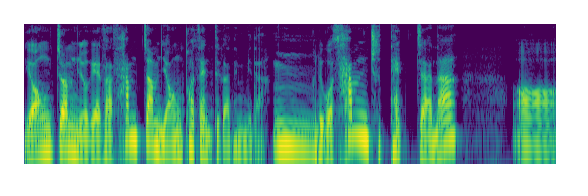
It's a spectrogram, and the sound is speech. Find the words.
0.6에서 3.0%가 됩니다. 음. 그리고 3주택자나 어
